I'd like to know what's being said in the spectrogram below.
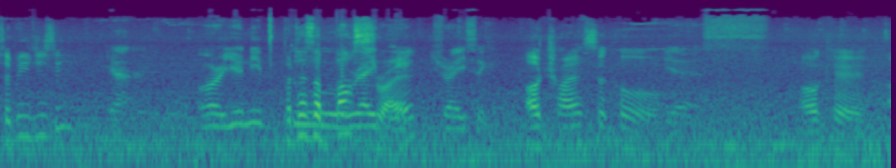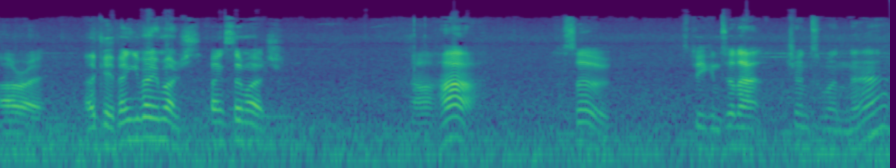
to BGC? yeah. Or you need But to there's a bus, ride right? a tricycle. Oh, tricycle. Yes. Okay. All right. Okay. Thank you very much. Thanks so much. Aha. So, speaking to that gentleman there,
